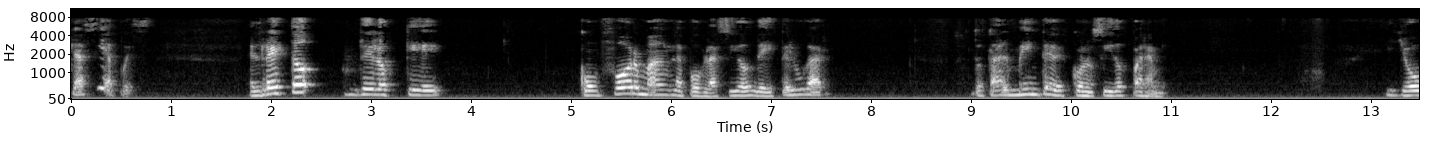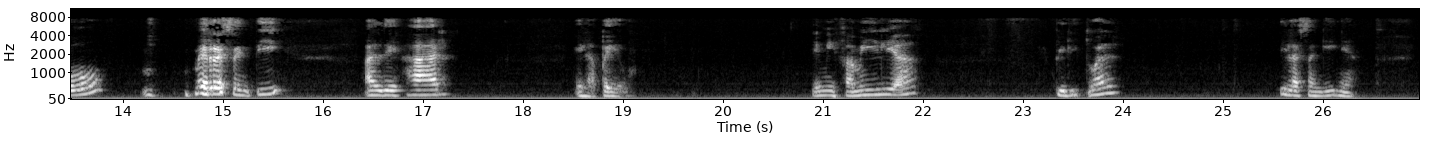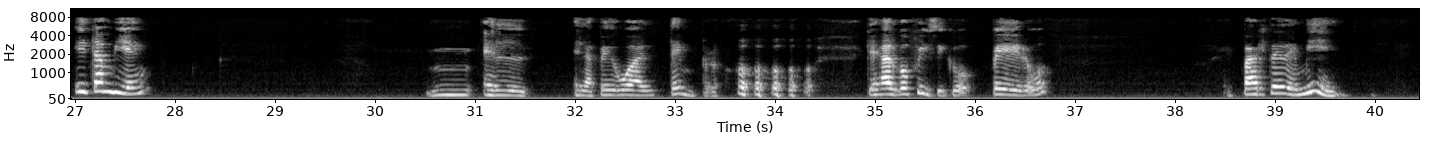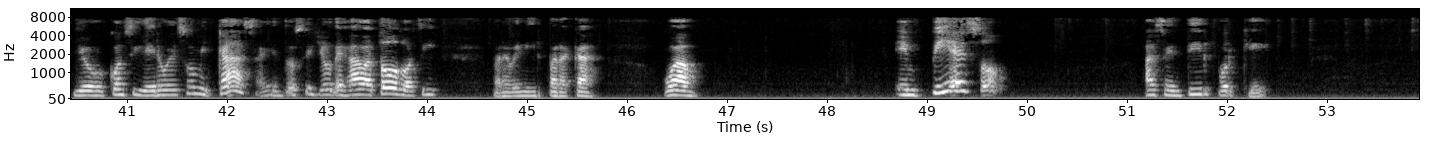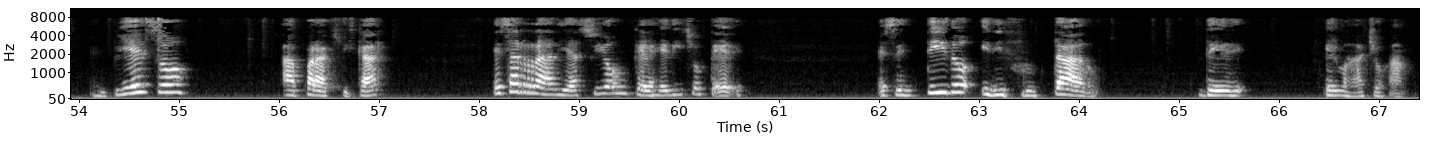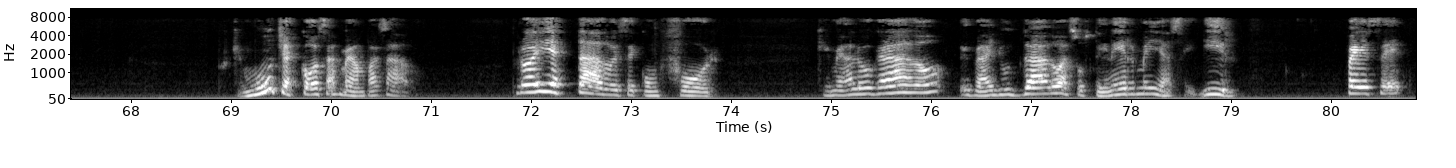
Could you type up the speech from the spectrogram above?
¿qué hacía pues? El resto de los que conforman la población de este lugar, totalmente desconocidos para mí. Y yo me resentí al dejar el apego de mi familia espiritual y la sanguínea. Y también mm, el, el apego al templo, que es algo físico, pero es parte de mí. Yo considero eso mi casa y entonces yo dejaba todo así para venir para acá wow, empiezo a sentir por qué. Empiezo a practicar esa radiación que les he dicho a ustedes. He sentido y disfrutado de el Mahacho Porque muchas cosas me han pasado. Pero ahí ha estado ese confort, que me ha logrado y me ha ayudado a sostenerme y a seguir, pese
